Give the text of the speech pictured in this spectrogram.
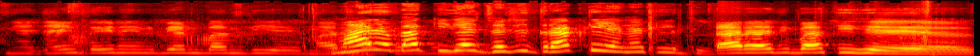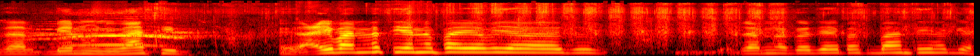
ત્યાં જઈને તો એને એની બેન બાંધીએ મારે મારે બાકી ગાય જજીત રાખી લે નથી લીધી તારે હજી બાકી છે તાર બેનોની વાંથી. આવ્યા નથી અને ભાઈ હવે જામનગર જાય પછી બાંધી શકે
